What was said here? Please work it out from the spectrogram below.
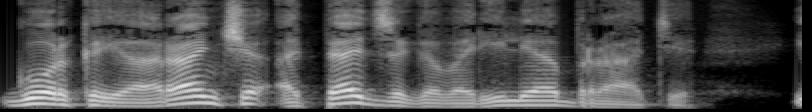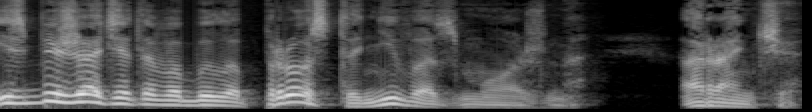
Горка и Аранча опять заговорили о брате. Избежать этого было просто невозможно. Аранча.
